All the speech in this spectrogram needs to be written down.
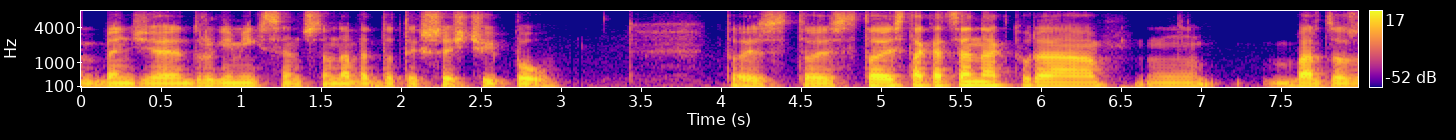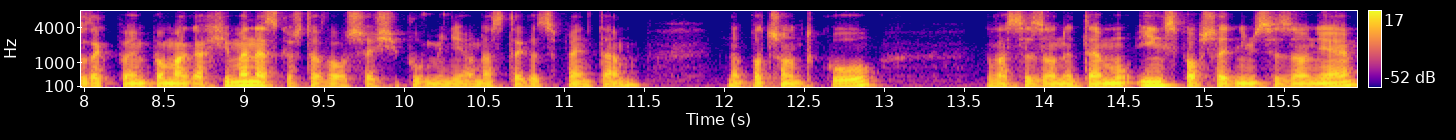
będzie drugim miksem, czy tam nawet do tych sześciu i pół. To jest, to, jest, to jest taka cena, która mm, bardzo, że tak powiem, pomaga. Jimenez kosztował 6,5 miliona z tego co pamiętam na początku, dwa sezony temu. Inks w poprzednim sezonie.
